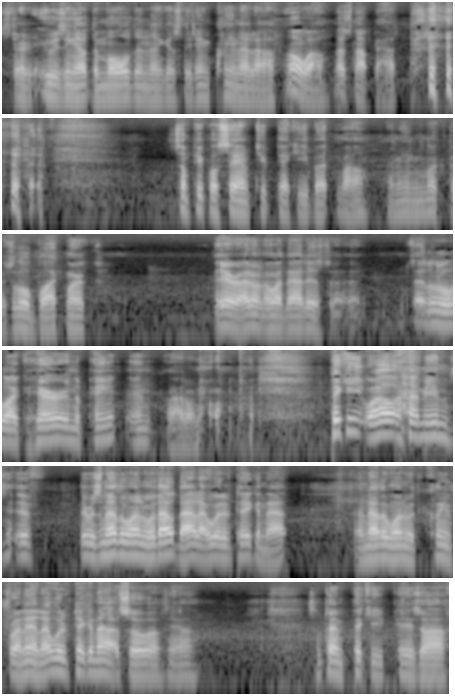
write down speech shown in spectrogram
started oozing out the mold, and I guess they didn't clean that off. Oh well, that's not bad. some people say I'm too picky, but well, I mean, look, there's a little black mark there. I don't know what that is. Uh, that little like hair in the paint? And I don't know. Picky, well, I mean, if there was another one without that, I would have taken that. Another one with clean front end, I would have taken that. So, uh, yeah, sometimes picky pays off.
